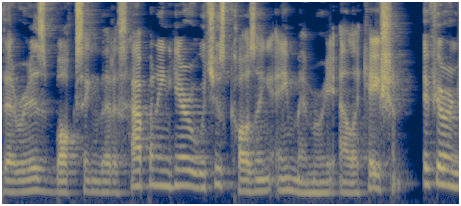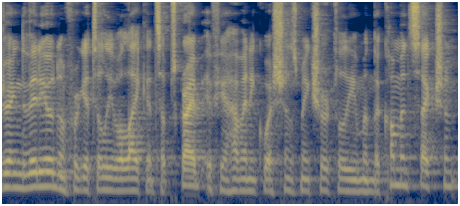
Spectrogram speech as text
there is boxing that is happening here, which is causing a memory allocation. If you're enjoying the video, don't forget to leave a like and subscribe. If you have any questions, make sure to leave them in the comments section.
